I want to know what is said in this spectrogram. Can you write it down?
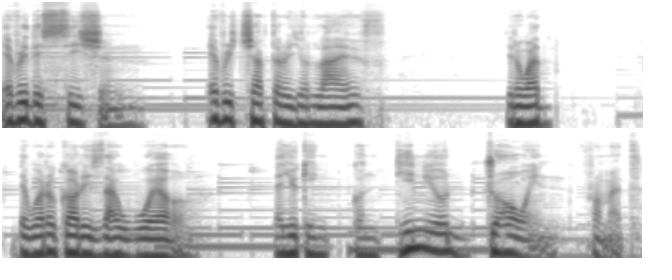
every decision every chapter of your life you know what? The word of god is that well that you can continue drawing from it.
